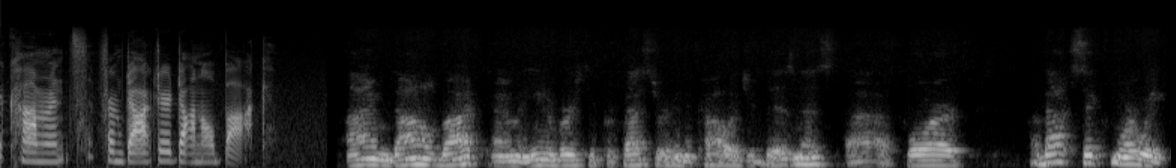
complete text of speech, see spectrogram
comments from Dr. Donald Baack. I'm Donald Baack. I'm a university professor in the College of Business uh, for about six more weeks.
